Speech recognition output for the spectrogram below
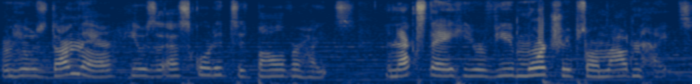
When he was done there, he was escorted to Bolivar Heights. The next day, he reviewed more troops on Loudon Heights.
